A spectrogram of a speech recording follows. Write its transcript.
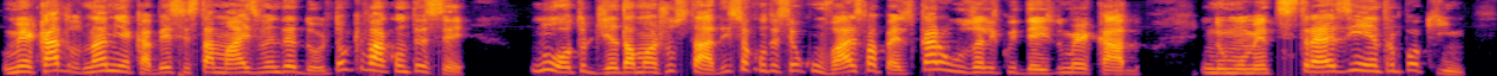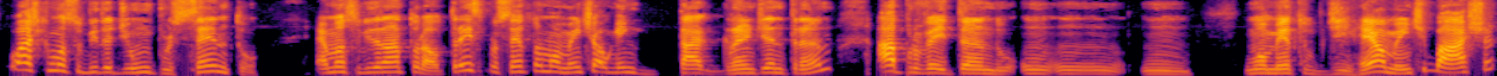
O mercado, na minha cabeça, está mais vendedor. Então o que vai acontecer? No outro dia dá uma ajustada. Isso aconteceu com vários papéis. O cara usa a liquidez do mercado no momento de estresse e entra um pouquinho. Eu acho que uma subida de 1% é uma subida natural. 3% normalmente alguém está grande entrando, aproveitando um, um, um, momento de realmente baixa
